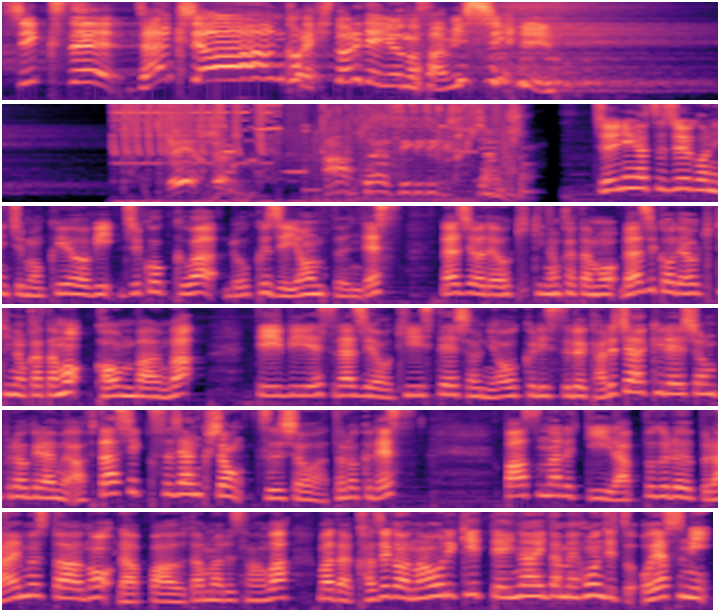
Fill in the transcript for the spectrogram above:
ーシックスジャンクション。これ一人で言うの寂しい。After Six Junction. 12月15日木曜日。時刻は6時4分ですラジオでお聞きの方もラジコでお聞きの方もこんばんは。TBS ラジオキーステーションにお送りするカルチャーキュレーションプログラムアフターシックスジャンクション通称アトロクです。パーソナリティラップグループライムスターのラッパー歌丸さんはまだ風邪が治りきっていないため本日お休み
